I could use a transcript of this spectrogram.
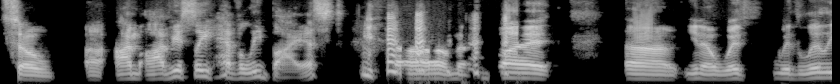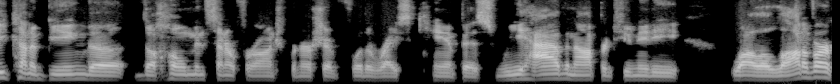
So uh, I'm obviously heavily biased, um, but uh, you know, with with Lilie kind of being the the home and center for entrepreneurship for the Rice campus, we have an opportunity. While a lot of our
